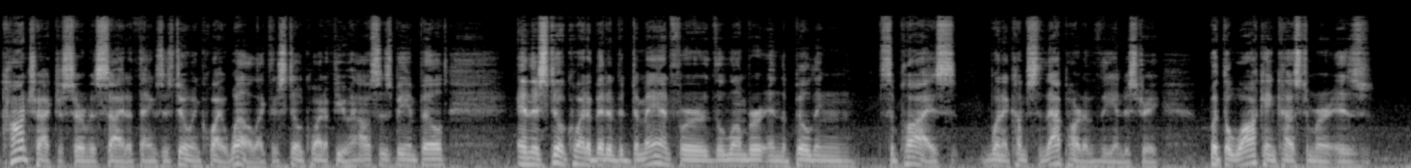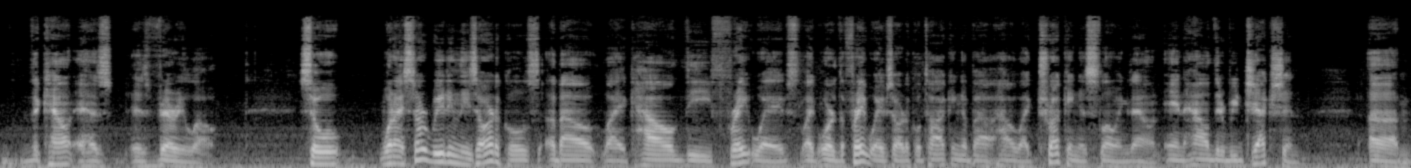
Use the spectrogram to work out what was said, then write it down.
contractor service side of things is doing quite well. Like there's still quite a few houses being built, and there's still quite a bit of a demand for the lumber and the building supplies when it comes to that part of the industry. But the walk-in customer is the count has is very low. So when I start reading these articles about like how the FreightWaves, like or the FreightWaves article talking about how like trucking is slowing down and how the rejection um,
